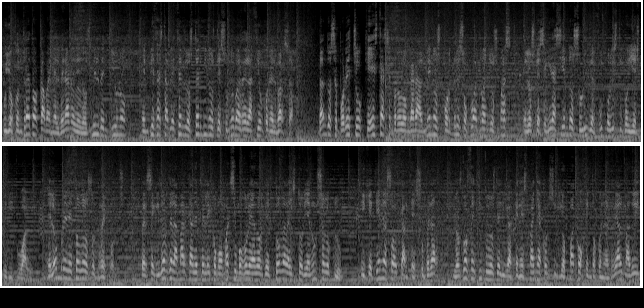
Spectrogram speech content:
cuyo contrato acaba en el verano de 2021, empieza a establecer los términos de su nueva relación con el Barça, dándose por hecho que ésta se prolongará al menos por tres o cuatro años más en los que seguirá siendo su líder futbolístico y espiritual. El hombre de todos los récords, perseguidor de la marca de Pelé como máximo goleador de toda la historia en un solo club y que tiene a su alcance superar los 12 títulos de liga que en España consiguió Paco junto con el Real Madrid,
